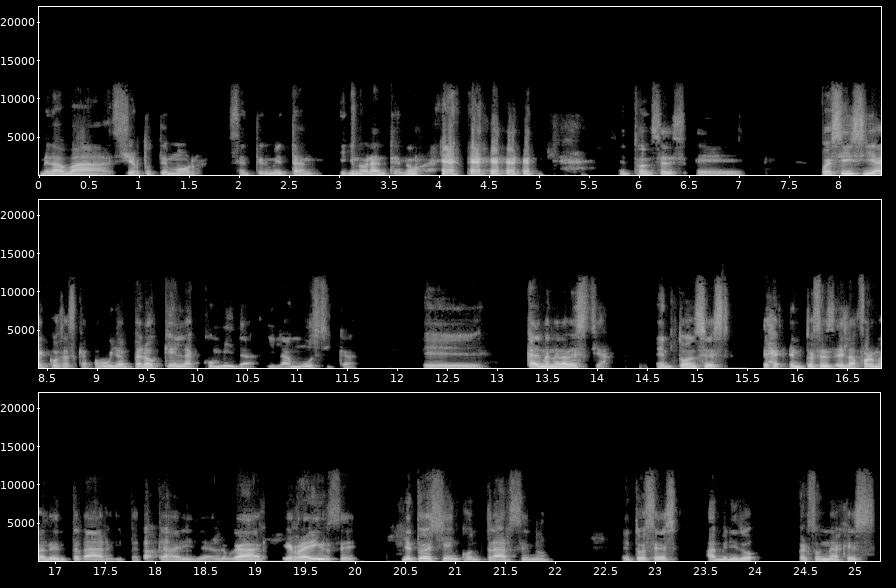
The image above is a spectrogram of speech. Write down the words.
me daba cierto temor sentirme tan ignorante, ¿no? Entonces, eh, pues sí, sí hay cosas que apabullan, pero que la comida y la música eh, calman a la bestia. Entonces, entonces es la forma de entrar y platicar y dialogar y reírse y entonces sí encontrarse, ¿no? Entonces han venido personajes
